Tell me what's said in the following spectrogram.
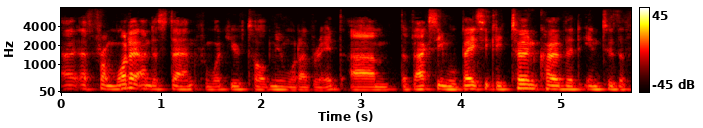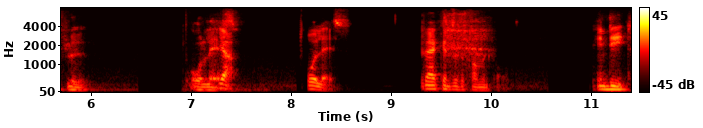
uh, uh, from what I understand from what you've told me and what I've read, um, the vaccine will basically turn COVID into the flu or less. Yeah, or less. Back into the common cold. Indeed.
